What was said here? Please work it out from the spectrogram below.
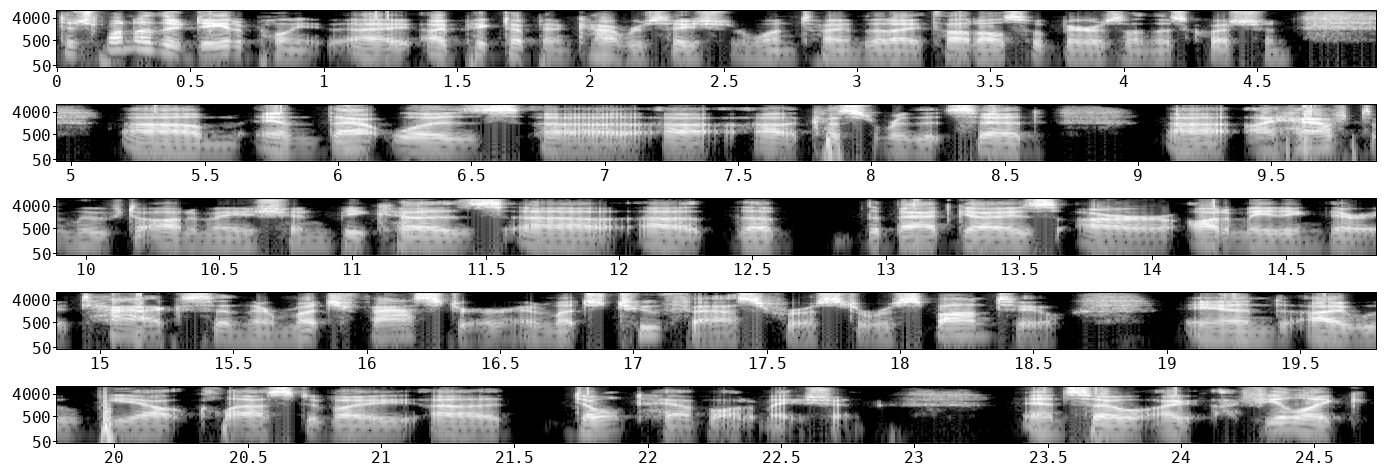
There's one other data point I, I, picked up in a conversation one time that I thought also bears on this question, um, and that was uh, a, a, customer that said, uh, "I have to move to automation because uh, uh, the the bad guys are automating their attacks and they're much faster and much too fast for us to respond to, and I will be outclassed if I uh, don't have automation. And so I, I, feel like,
